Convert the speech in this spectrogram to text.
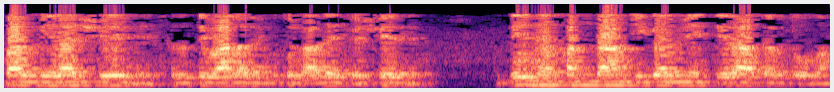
پر میرا شعر ہے، حضرت والا رحمۃ اللہ علیہ کا شعر ہے۔ دل ہے خندہ، جگر میں تیرا درد ہوگا۔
